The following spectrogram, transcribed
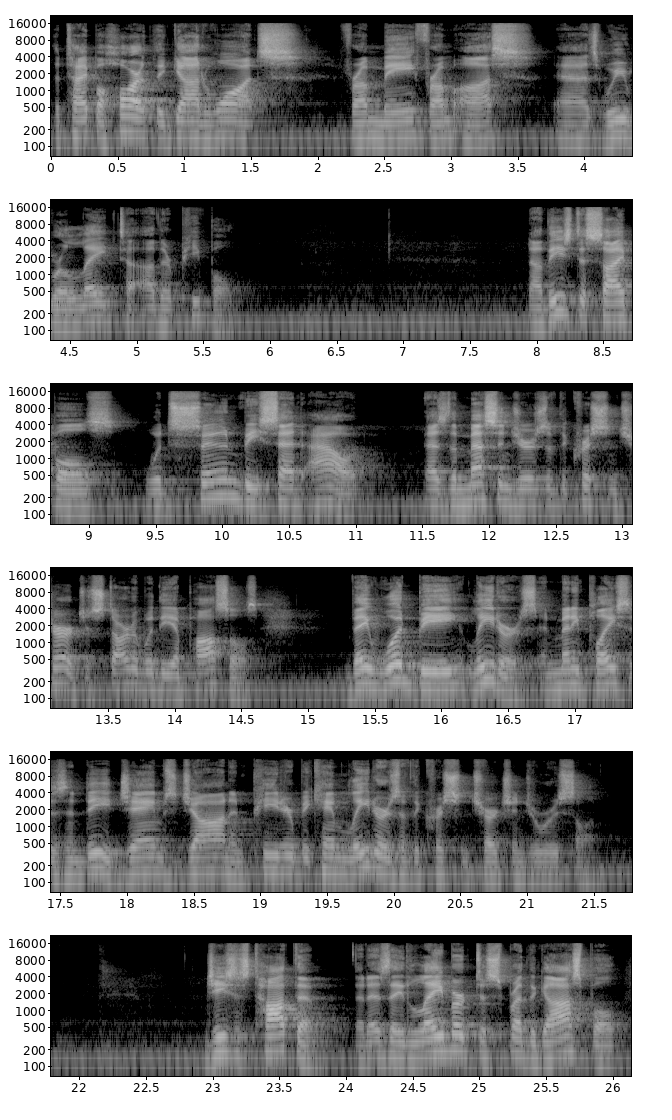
the type of heart that God wants from me, from us, as we relate to other people. Now, these disciples would soon be sent out as the messengers of the Christian church. It started with the apostles. They would be leaders in many places, indeed. James, John, and Peter became leaders of the Christian church in Jerusalem. Jesus taught them that as they labored to spread the gospel,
